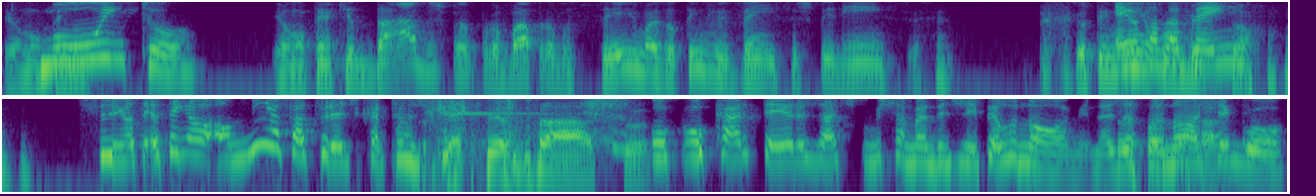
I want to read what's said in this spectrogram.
Eu não Muito! Tenho, eu não tenho aqui dados para provar para vocês, mas eu tenho vivência, experiência. Eu tenho minha eu tava convicção. Vendo... Sim, eu, eu, tenho a minha fatura de cartão de crédito. Exato. O, o, carteiro já, tipo, me chamando de pelo nome, né? Já falando, ó, oh, chegou.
